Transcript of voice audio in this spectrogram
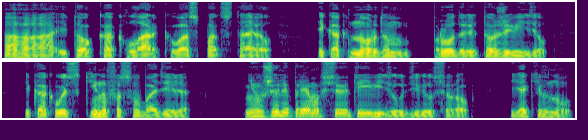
Ага, и то, как Ларк вас подставил, и как Нордом продали, тоже видел, и как вы скинов освободили». «Неужели прямо все это и видел?» — удивился Роб. Я кивнул.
